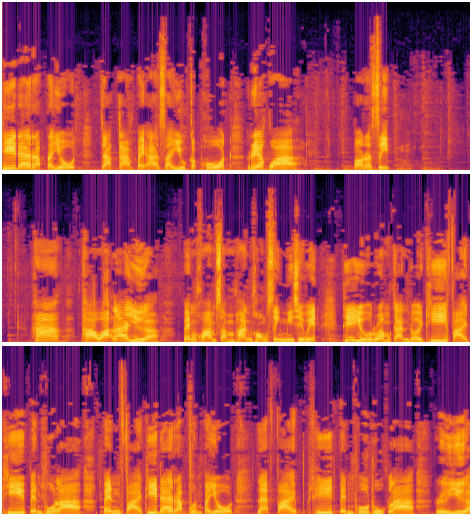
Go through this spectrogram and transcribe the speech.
ที่ได้รับประโยชน์ จากการไปอาศัยอยู่กับโฮสต์เรียกว่าปรสิต 5. ภาวะล่าเหยื่อ เป็นความสัมพันธ์ของสิ่งมีชีวิตที่อยู่ร่วมกันโดยที่ฝ่ายที่เป็นผู้ล่า เป็นฝ่ายที่ได้รับผลประโยชน์ และฝ่ายที่เป็นผู้ถูกล่า หรือเหยื่อ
